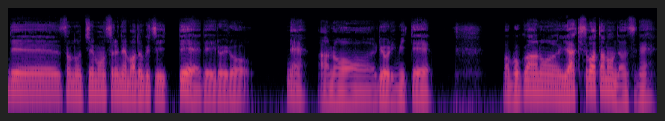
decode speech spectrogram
で、その注文するね、窓口行って、で、いろいろね、あのー、料理見て、まあ、僕はあの、焼きそば頼んだんですね。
